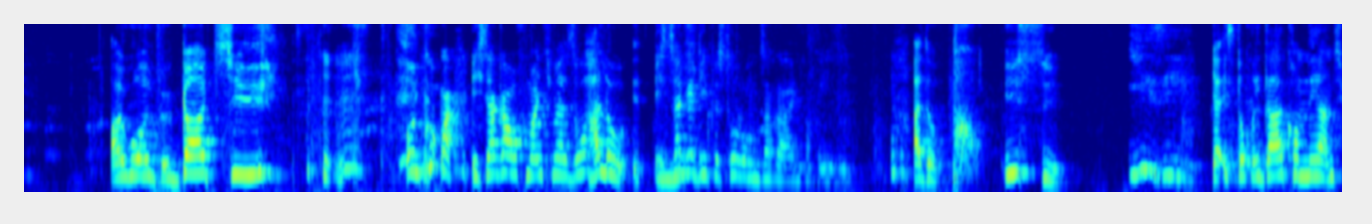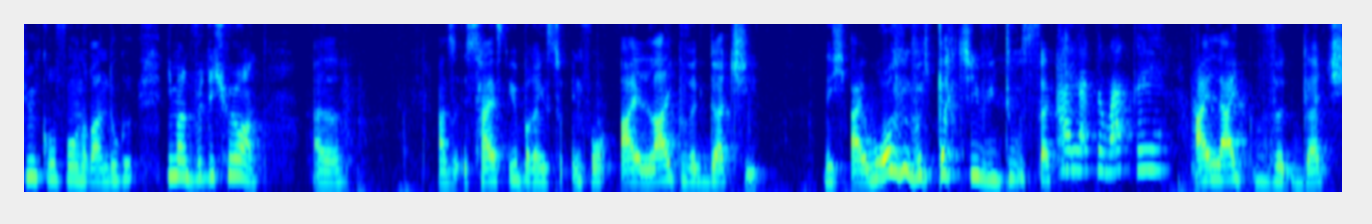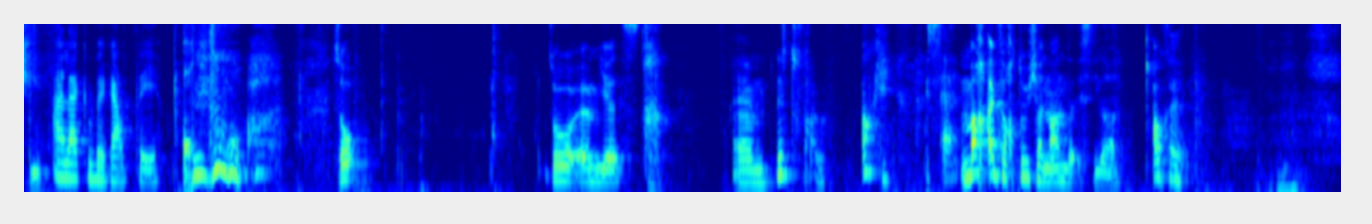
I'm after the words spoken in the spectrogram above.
I want a Gachi. Und guck mal, ich sage auch manchmal so, Hallo. ich zeige die Pistole und sage einfach easy. Also, puh, easy. Easy. Ja, ist doch egal, komm näher ans Mikrofon ran. Du, niemand wird dich hören. Also, also, es heißt übrigens zur Info, I like the Gachi. Nicht I want the Gachi, wie du es sagst. I like the wacky. I like the Gachi. I like the wacky. So. So, ähm, jetzt. Ähm, nächste Frage. Okay. Äh, Mach einfach durcheinander, ist egal. okay.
